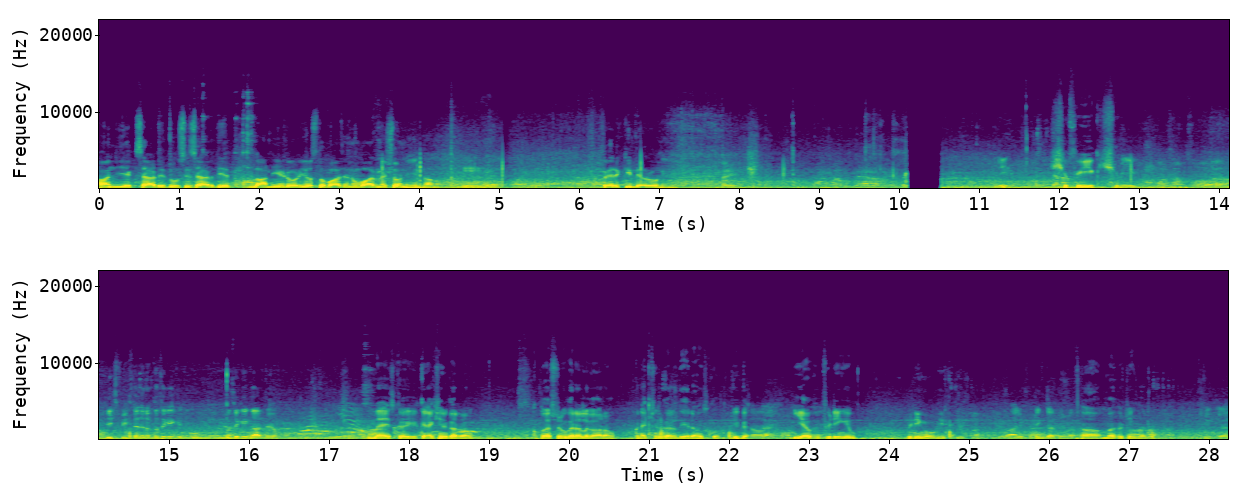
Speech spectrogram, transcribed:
ਹਾਂਜੀ ਇੱਕ ਸਾਈਡ ਦੀ ਦੂਸਰੀ ਸਾਈਡ ਦੀ ਲਾਣੀ ਹੈ ਡੋਰੀ। ਉਸ ਤੋਂ ਬਾਅਦ ਇਹਨੂੰ ਵਾਰਨਿਸ਼ ਹੋਣੀ ਇਹਨਾਂ ਨੂੰ। ਫਿਰ ਕਲੀਅਰ ਹੋਣੀ ਹੈ शफीक मैं इसका कनेक्शन कर रहा हूँ। कैपेसिटर वगैरह लगा रहा हूँ। कनेक्शन कर दे रहा हूँ इसको ठीक है? ये फिटिंग फिटिंग होगी इसकी। फिटिंग कर रहे हो? हाँ मैं फिटिंग कर रहा हूँ। ठीक है।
